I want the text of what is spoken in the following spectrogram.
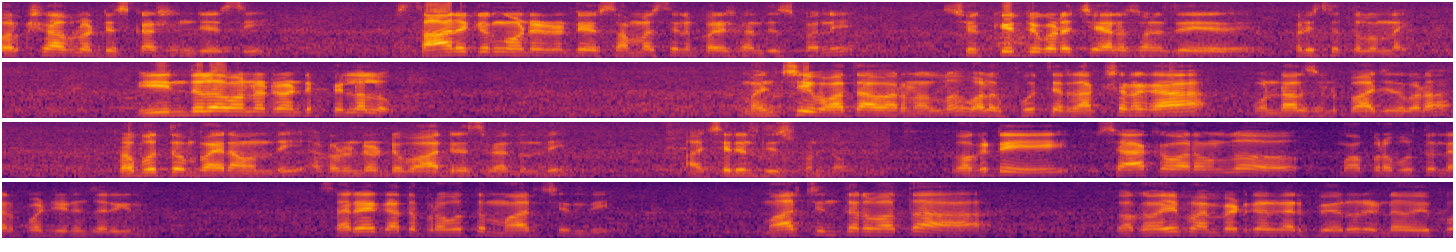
వర్క్షాప్లో డిస్కషన్ చేసి స్థానికంగా ఉండేటువంటి సమస్యలను పరిష్కారం తీసుకొని సెక్యూరిటీ కూడా చేయాల్సిన పరిస్థితులు ఉన్నాయి. ఈ ఇందులో ఉన్నటువంటి పిల్లలు మంచి వాతావరణంలో వాళ్ళకు పూర్తి రక్షణగా ఉండాల్సిన బాధ్యత కూడా ప్రభుత్వం పైన ఉంది. అక్కడ ఉన్నటువంటి వార్డెన్స్ మీద ఉంది. ఆ చర్యలు తీసుకుంటాం. ఒకటి శాఖవరంలో మా ప్రభుత్వం ఏర్పాటు చేయడం జరిగింది. సరే గత ప్రభుత్వం మార్చింది. మార్చిన తర్వాత ఒకవైపు అంబేద్కర్ గారి పేరు రెండో వైపు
